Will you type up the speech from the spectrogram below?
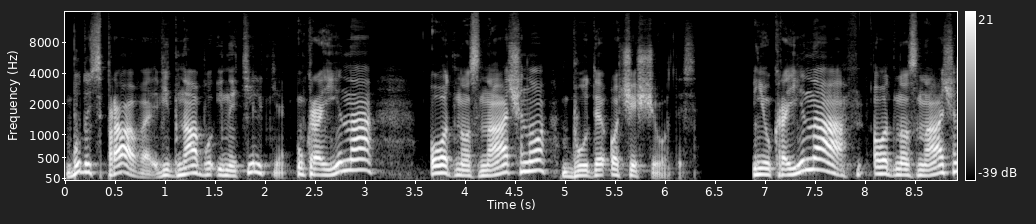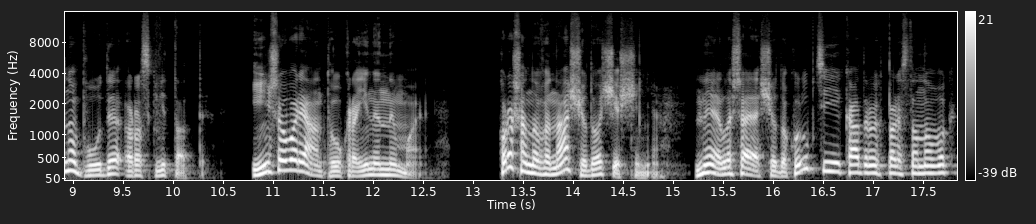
будуть справи від набу і не тільки, Україна однозначно буде очищуватись. І Україна однозначно буде розквітати. Іншого варіанту України немає. Хороша новина щодо очищення. Не лише щодо корупції кадрових перестановок,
